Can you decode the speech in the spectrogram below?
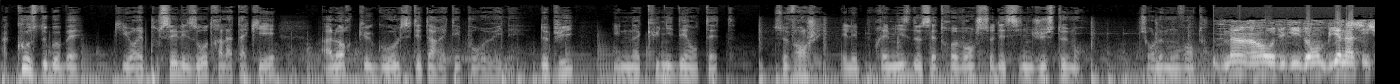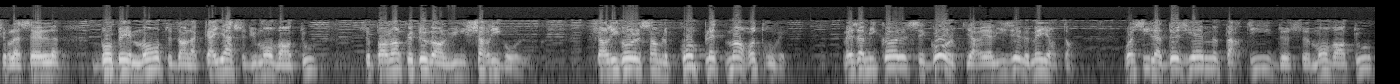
à cause de Bobet, qui aurait poussé les autres à l'attaquer alors que Gaulle s'était arrêté pour ruiner. Depuis, Il n'a qu'une idée en tête, se venger. Et les prémices de cette revanche se dessinent justement sur le mont Ventoux. Main en haut du guidon, bien assis sur la selle, Bobet monte dans la caillasse du mont Ventoux, cependant que devant lui, Charlie Gaulle. Charlie Gaulle semble complètement retrouvé. Mes amis Cole, c'est Gaulle qui a réalisé le meilleur temps. Voici la deuxième partie de ce mont Ventoux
